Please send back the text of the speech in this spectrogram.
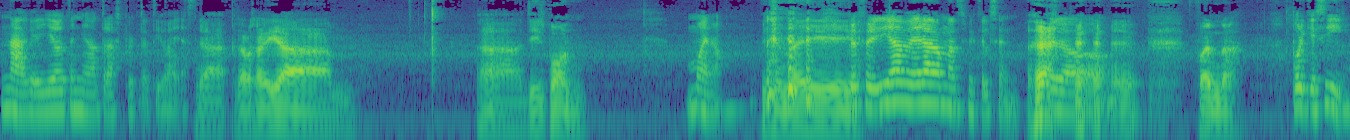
Nada, que yo tenía otra expectativa ya está. Ya, esperamos ahí a. a James Bond. Bueno, ahí. preferiría ver a Mads Mikkelsen. Pero. pues nada. Porque sí,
